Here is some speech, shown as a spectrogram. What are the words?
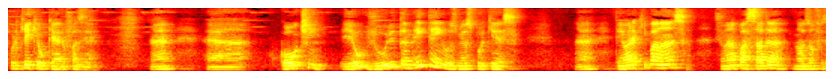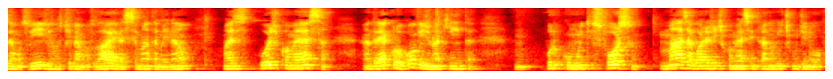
por que, eu quero fazer. Né? É, coaching, eu, Júlio, também tenho os meus porquês. Né? Tem hora que balança. Semana passada nós não fizemos vídeo, não tivemos live, essa semana também não. Mas hoje começa. A Andrea colocou um vídeo na quinta, por, com muito esforço. mas agora a gente começa a entrar no ritmo de novo.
